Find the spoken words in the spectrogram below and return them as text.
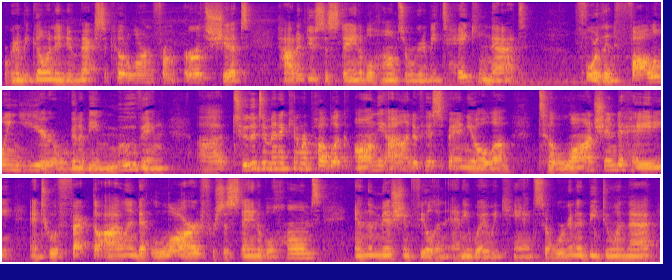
We're going to be going to New Mexico to learn from Earthships how to do sustainable homes, and we're going to be taking that for the following year. We're going to be moving uh, to the Dominican Republic on the island of Hispaniola to launch into Haiti and to affect the island at large for sustainable homes and the mission field in any way we can. So we're going to be doing that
